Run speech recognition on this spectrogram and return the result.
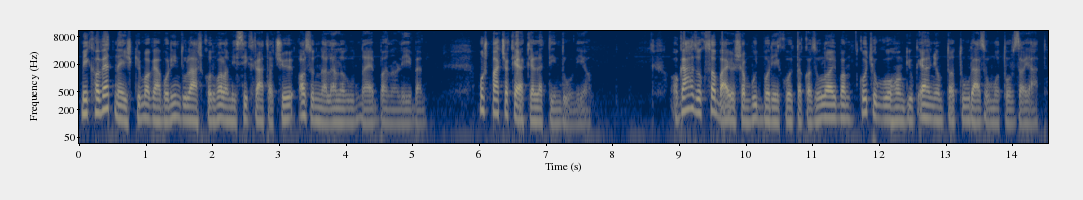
Még ha vetne is ki magából induláskor valami szikrát a cső, azonnal elaludna ebben a lében. Most már csak el kellett indulnia. A gázok szabályosan bugyborékoltak az olajban, kotyogó hangjuk elnyomta a túrázó motorzaját.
